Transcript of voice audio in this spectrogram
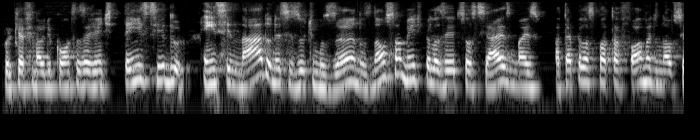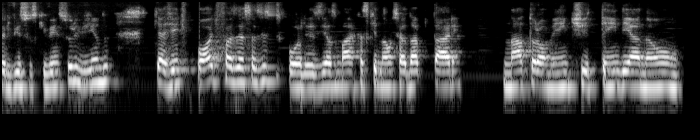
porque afinal de contas a gente tem sido ensinado nesses últimos anos, não somente pelas redes sociais, mas até pelas plataformas de novos serviços que vêm surgindo, que a gente pode fazer essas escolhas e as marcas que não se adaptarem naturalmente tendem a não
